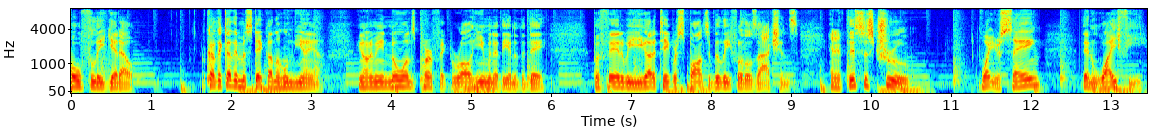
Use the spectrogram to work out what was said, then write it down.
hopefully get out ਕਦੇ ਕਦੇ ਮਿਸਟੇਕਾਂ ਤਾਂ ਹੁੰਦੀਆਂ ਆ you know what I mean no one's perfect we're all human at the end of the day but ਫਿਰ ਵੀ you got to take responsibility for those actions and if this is true what you're saying then wifey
